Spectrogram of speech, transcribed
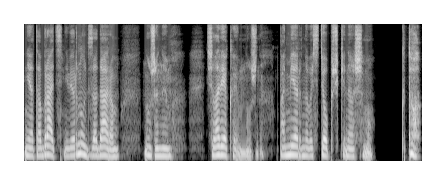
Не отобрать, не вернуть за даром. Нужен им, человека им нужно, померного Стёпушки нашему». «Кто?»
